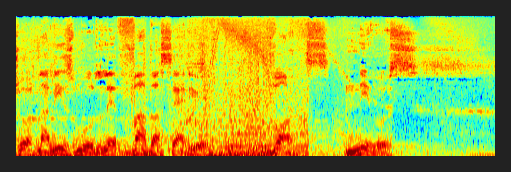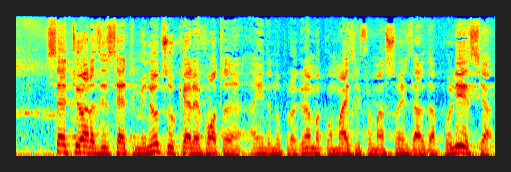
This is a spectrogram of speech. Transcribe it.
Jornalismo levado a sério. Vox News. Sete horas e sete minutos, o Keller volta ainda no programa com mais informações da área da polícia.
